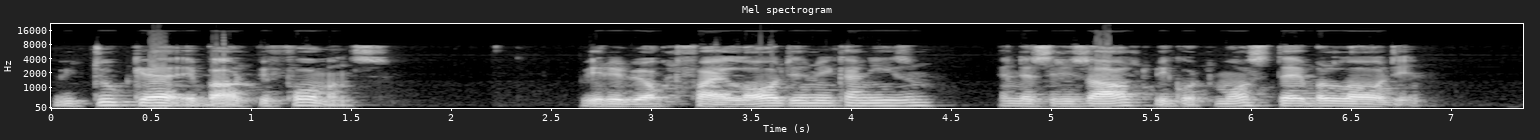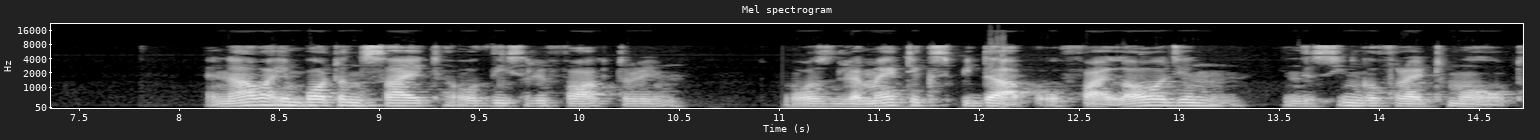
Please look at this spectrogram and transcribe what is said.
We took care about performance. We reworked file loading mechanism, and as a result we got more stable loading. Another important side of this refactoring was dramatic speedup of file loading in the single-thread mode.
